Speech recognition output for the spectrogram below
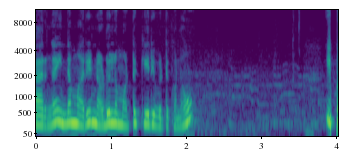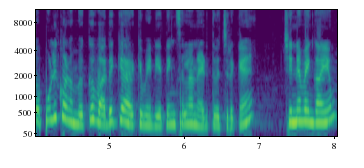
பாருங்கள் இந்த மாதிரி நடுவில் மட்டும் கீறி விட்டுக்கணும். இப்போ புளிக்குழம்புக்கு வதக்கி அரைக்க வேண்டிய திங்ஸ் எல்லாம் நான் எடுத்து வச்சுருக்கேன். சின்ன வெங்காயம்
